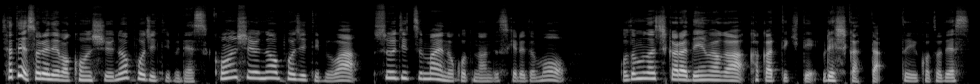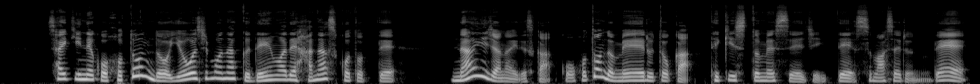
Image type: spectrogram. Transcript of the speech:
さて、それでは今週のポジティブです。今週のポジティブは数日前のことなんですけれども、お友達から電話がかかってきて嬉しかったということです。最近ね、こう、ほとんど用事もなく電話で話すことってないじゃないですか。こう、ほとんどメールとかテキストメッセージで済ませるので、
